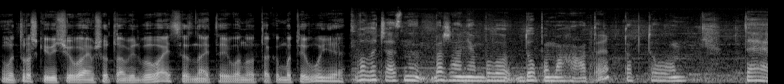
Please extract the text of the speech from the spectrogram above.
От, трошки відчуваємо, що там відбувається, знаєте, і воно так мотивує. Величезне бажання було допомагати, тобто те,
